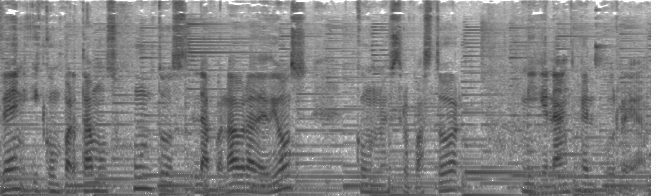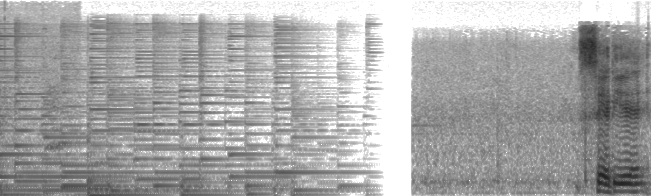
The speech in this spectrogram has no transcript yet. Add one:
Ven y compartamos juntos la palabra de Dios con nuestro pastor Miguel Ángel Urrea. Serie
